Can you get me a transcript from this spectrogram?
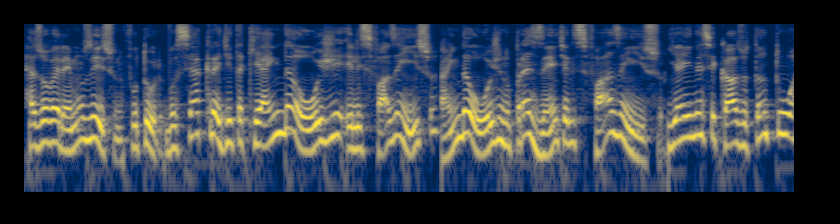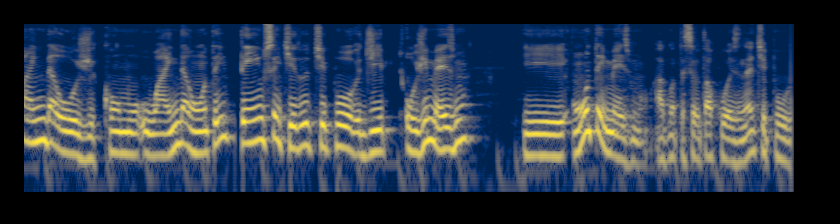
resolveremos isso no futuro. Você acredita que ainda hoje eles fazem isso? Ainda hoje, no presente, eles fazem isso. E aí, nesse caso, tanto o ainda hoje como o ainda ontem tem o sentido tipo de hoje mesmo e ontem mesmo aconteceu tal coisa, né? Tipo,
